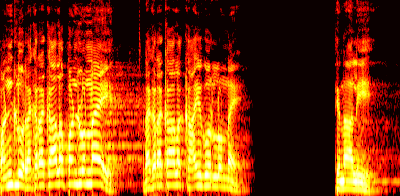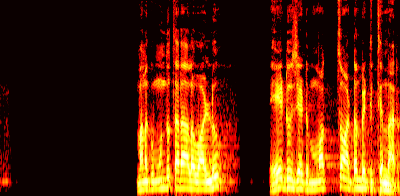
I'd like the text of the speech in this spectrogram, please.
పండ్లు రకరకాల పండ్లు ఉన్నాయి రకరకాల కాయగూరలు ఉన్నాయి తినాలి. మనకు ముందు తరాల వాళ్ళు ఏ టు జెడ్ మొత్తం అడ్డం పెట్టి తిన్నారు.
